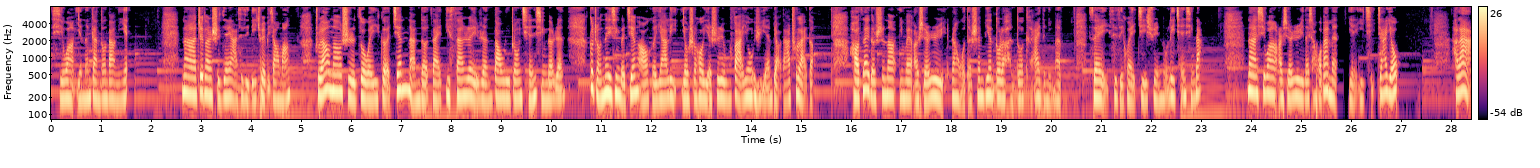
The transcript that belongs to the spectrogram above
希望也能感动到你。那这段时间呀，Cici 的确比较忙，主要呢是作为一个艰难的在第三类人道路中前行的人，各种内心的煎熬和压力，有时候也是无法用语言表达出来的。好在的是呢，因为耳学日语，让我的身边多了很多可爱的你们，所以 C C 会继续努力前行的。那希望耳学日语的小伙伴们也一起加油。好啦，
